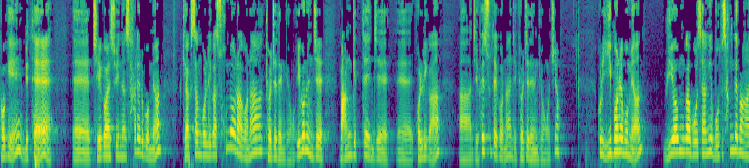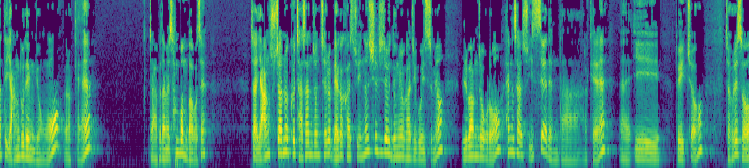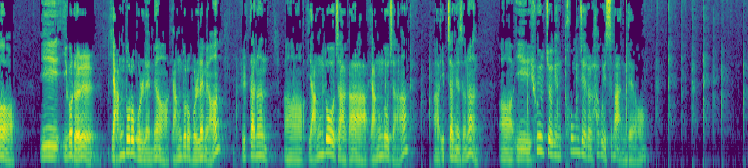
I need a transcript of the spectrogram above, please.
거기 밑에 에, 제거할 수 있는 사례를 보면 계약상 권리가 소멸하거나 결제된 경우 이거는 이제 만기 때 이제 에, 권리가 아, 이제 회수되거나 이제 결제되는 경우죠. 그리고 2번에 보면 위험과 보상이 모두 상대방한테 양도된 경우 이렇게 자 그다음에 3번 봐보세요. 자 양수자는 그 자산 전체를 매각할 수 있는 실질적인 능력을 가지고 있으며 일방적으로 행사할 수 있어야 된다 이렇게 에, 이돼 있죠. 자 그래서 이 이거를 양도로 보려면 양도로 보려면 일단은 어, 양도자가 양도자 아, 입장에서는 어, 이 효율적인 통제를 하고 있으면 안 돼요.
